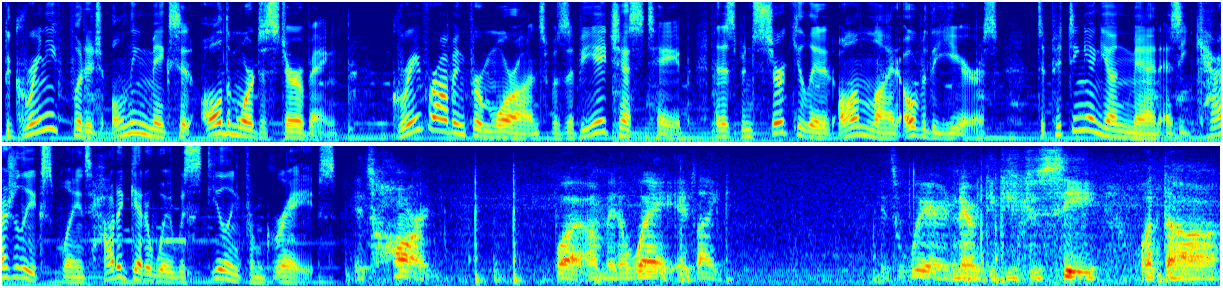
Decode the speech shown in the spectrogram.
the grainy footage only makes it all the more disturbing. Grave Robbing for Morons was a VHS tape that has been circulated online over the years, depicting a young man as he casually explains how to get away with stealing from graves. It's hard, but um, in a way, it like it's weird and everything. You can see what the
